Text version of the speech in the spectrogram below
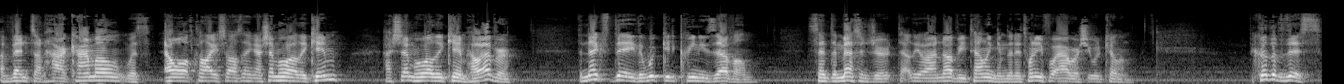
event on Har Carmel with El of Klal Yisrael saying Hashem Hu Elikim, Hashem Hu Elikim. However, the next day, the wicked Queen Izevel sent a messenger to Eliyahu Navi telling him that in 24 hours she would kill him. Because of this,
